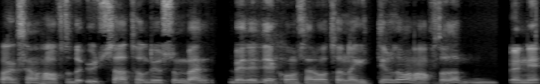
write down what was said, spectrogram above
Bak sen haftada 3 saat alıyorsun. Ben belediye konservatuarına gittiğim zaman haftada hani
